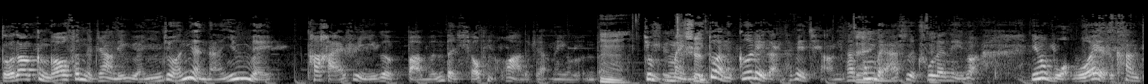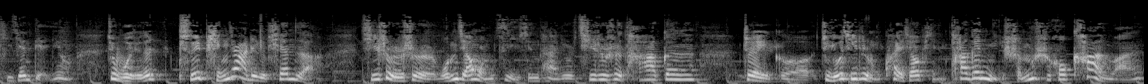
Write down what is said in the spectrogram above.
得到更高分的这样的一个原因，就很简单，因为它还是一个把文本小品化的这样的一个文本。嗯，就每一段的割裂感特别强。你看东北 S 出来那一段，因为我我也是看提前点映，就我觉得，所以评价这个片子啊，其实是我们讲我们自己心态，就是其实是它跟这个，就尤其这种快消品，它跟你什么时候看完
